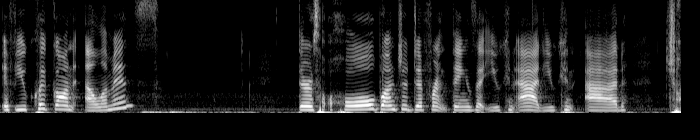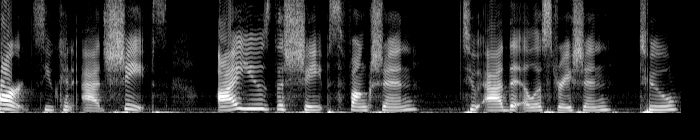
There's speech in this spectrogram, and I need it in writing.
If you click on elements, there's a whole bunch of different things that you can add. You can add charts, you can add shapes. I use the shapes function to add the illustration to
